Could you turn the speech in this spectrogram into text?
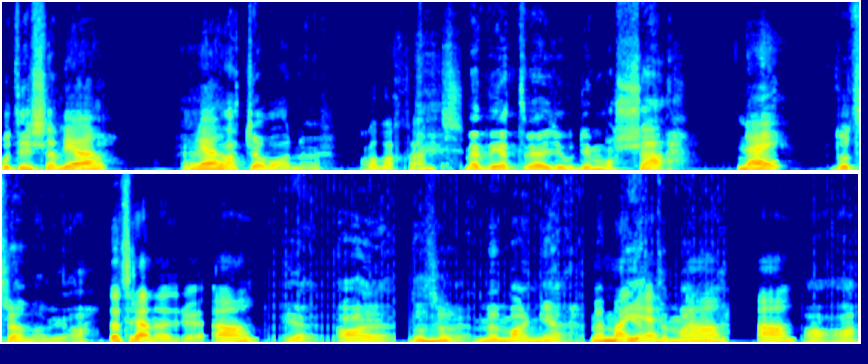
Och det kände Ja. jag eh, Ja. att jag var nu. Åh, vad skönt. Men vet du vad jag gjorde i morse? Nej, Då tränade jag. då tränade du. Ja, Ja, ja, då Mm. tränade jag. Med Mange. med Mange. Peter Mange. Ja, ja. Ja,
